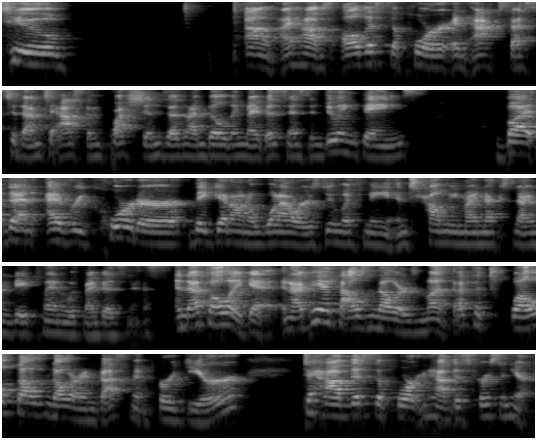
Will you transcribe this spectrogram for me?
to um, I have all this support and access to them to ask them questions as I'm building my business and doing things. But then every quarter, they get on a one hour Zoom with me and tell me my next 90 day plan with my business. And that's all I get. And I pay a $1,000 a month. That's a $12,000 investment per year to have this support and have this person here.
